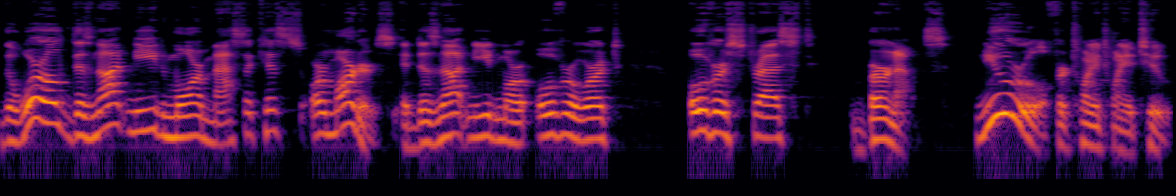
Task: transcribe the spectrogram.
The world does not need more masochists or martyrs. It does not need more overworked, overstressed burnouts. New rule for 2022.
